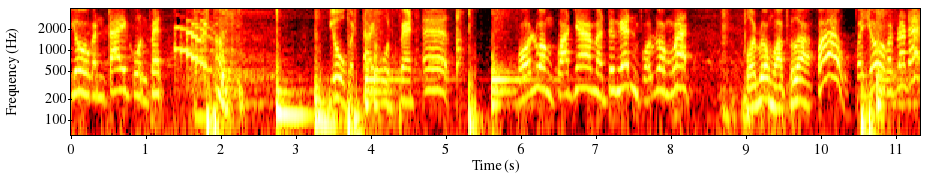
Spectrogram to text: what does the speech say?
โยกันใต้โคนเป็ดโยกันใต้โคนเป็ดเออพอล่วงกวาดหญ้ามาตึงเห็นพอล่วงวัดพอล่วงว่าเพื่อว้าวไปโยกันประเด็ด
